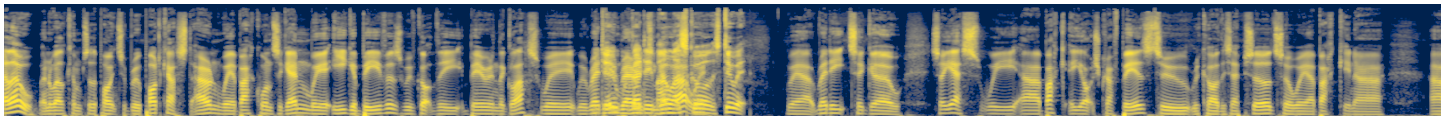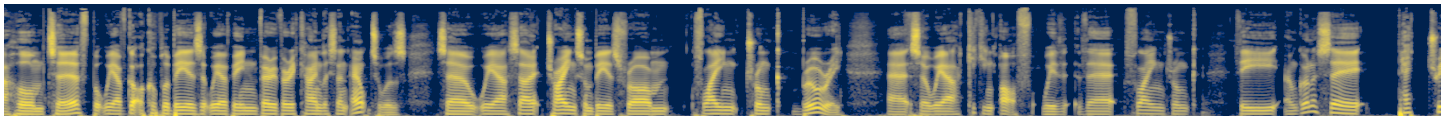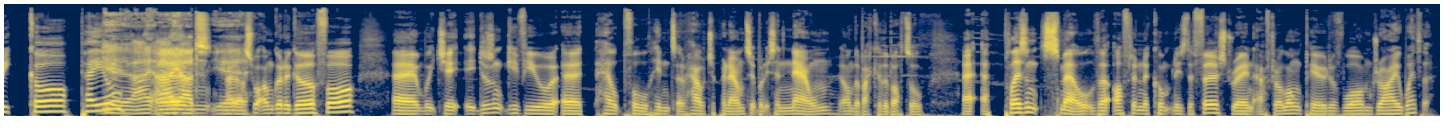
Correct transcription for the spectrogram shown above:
Hello and welcome to the Point to Brew podcast. Aaron, we're back once again. We're eager beavers. We've got the beer in the glass. We're we're ready. Do, we're ready, to man. go, Let's go. we? Let's do it. We are ready to go. So yes, we are back at Yorkshire Craft Beers to record this episode. So we are back in our our home turf, but we have got a couple of beers that we have been very very kindly sent out to us. So we are si- trying some beers from Flying Trunk Brewery. Uh, so we are kicking off with their Flying Trunk. The I'm gonna say Petrichor Pale. Yeah, I, I had. Um, Yeah, that's what I'm going to go for. Um, which it, it doesn't give you a, helpful hint of how to pronounce it, but it's a noun on the back of the bottle. Uh, a pleasant smell that often accompanies the first rain after a long period of warm, dry weather.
